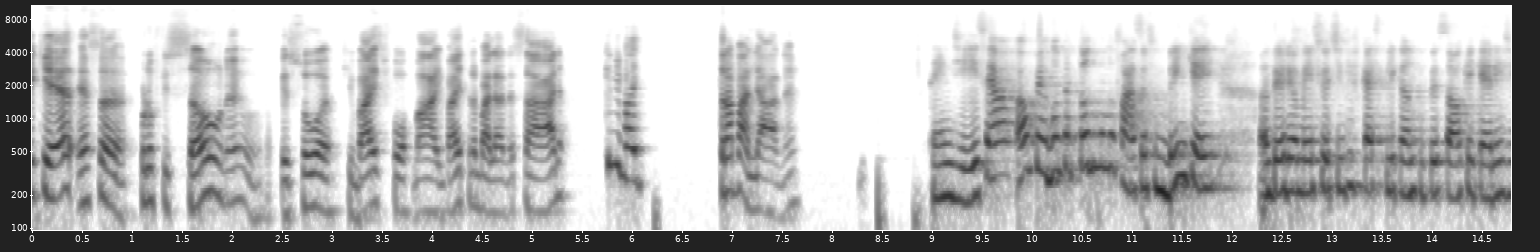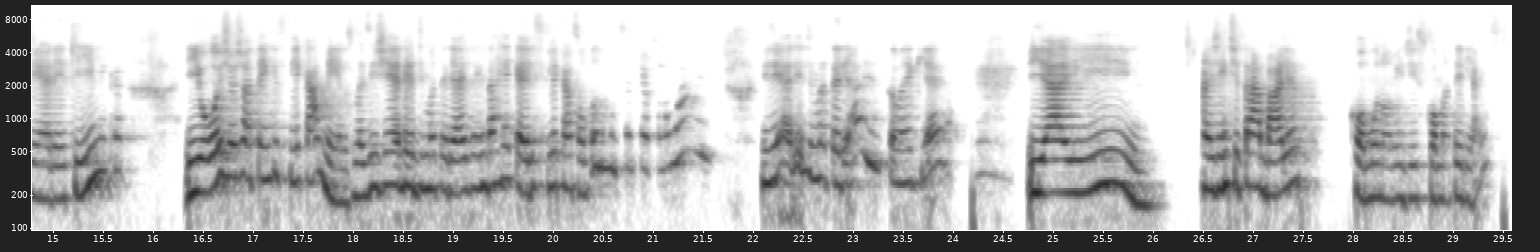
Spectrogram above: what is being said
que, que é essa profissão, né? A pessoa que vai se formar e vai trabalhar nessa área, que ele vai trabalhar, né? Entendi. Isso é, é uma pergunta que todo mundo faz. Eu brinquei anteriormente eu tinha que ficar explicando para o pessoal o que era engenharia química. E hoje eu já tenho que explicar menos, mas engenharia de materiais ainda requer explicação. Todo mundo sempre fala, uai, engenharia de materiais, como é que é? E aí a gente trabalha, como o nome diz, com materiais.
